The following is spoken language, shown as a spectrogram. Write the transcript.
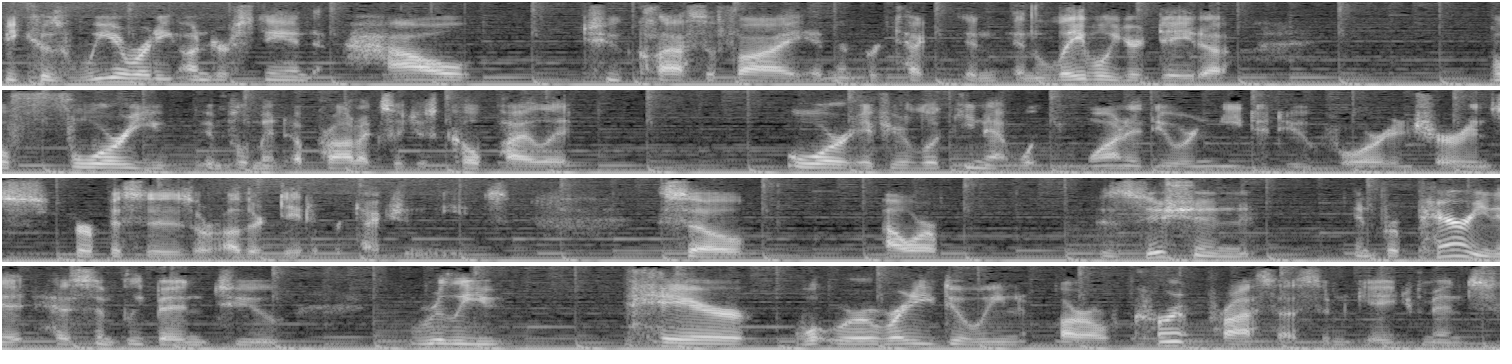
because we already understand how to classify and then protect and, and label your data before you implement a product such as Copilot, or if you're looking at what you want to do or need to do for insurance purposes or other data protection needs. So, our position in preparing it has simply been to really pair what we're already doing, our current process engagements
